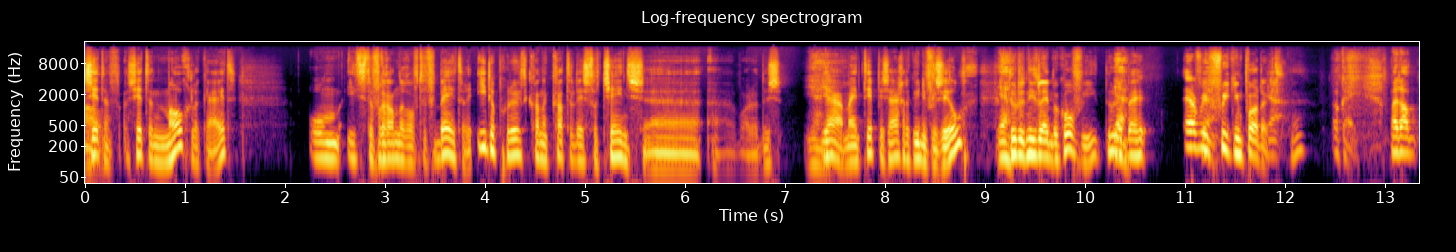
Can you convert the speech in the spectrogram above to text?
zit, een, zit een mogelijkheid om iets te veranderen of te verbeteren. Ieder product kan een catalyst of change eh, eh, worden. Dus Ja, mijn tip is eigenlijk universeel. Ja. Doe het niet alleen bij koffie. Doe het bij every freaking product. Oké, maar dan,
